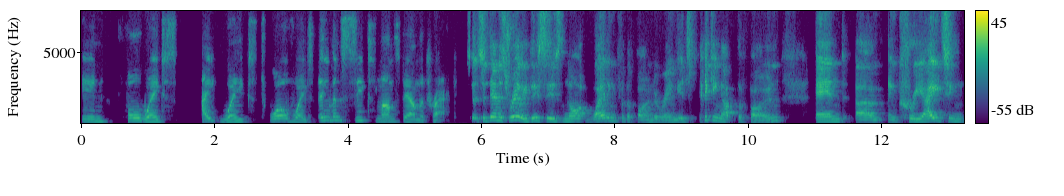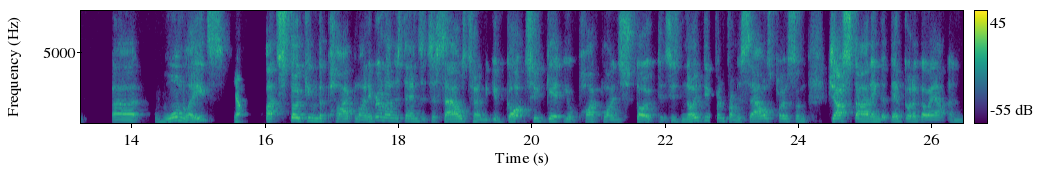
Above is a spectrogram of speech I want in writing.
in four weeks, eight weeks, 12 weeks, even six months down the track. So, so Deniz, really, this is not waiting for the phone to ring. It's picking up the phone and um, and creating uh, warm leads, yep. but stoking the pipeline. Everyone understands it's a sales term, but you've got to get your pipeline stoked. This is no different from a salesperson just starting that they've got to go out and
